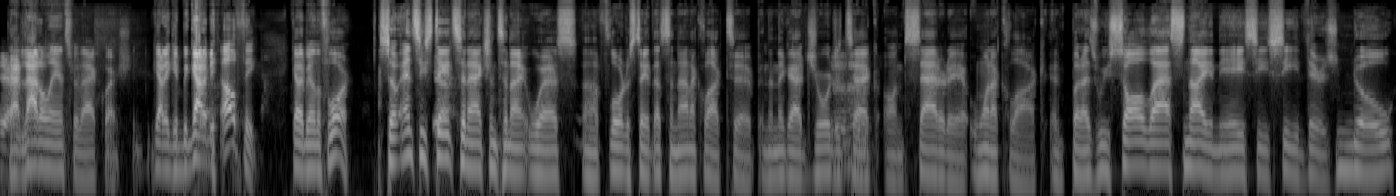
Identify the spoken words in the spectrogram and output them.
Yeah. that, that'll answer that question. Got to get, got to be healthy. Got to be on the floor. So NC State's in action tonight, Wes. Uh, Florida State, that's the nine o'clock tip, and then they got Georgia Mhm. Tech on Saturday at one o'clock. And but as we saw last night in the ACC, there's no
